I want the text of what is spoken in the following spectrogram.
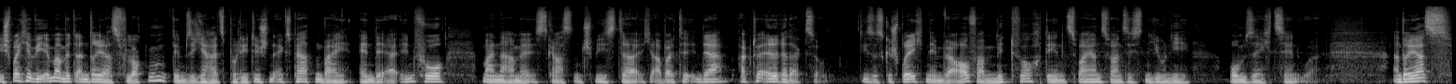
Ich spreche wie immer mit Andreas Flocken, dem sicherheitspolitischen Experten bei NDR Info. Mein Name ist Carsten Schmiester. Ich arbeite in der Aktuellredaktion. Dieses Gespräch nehmen wir auf am Mittwoch, den 22. Juni um 16 Uhr. Andreas,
